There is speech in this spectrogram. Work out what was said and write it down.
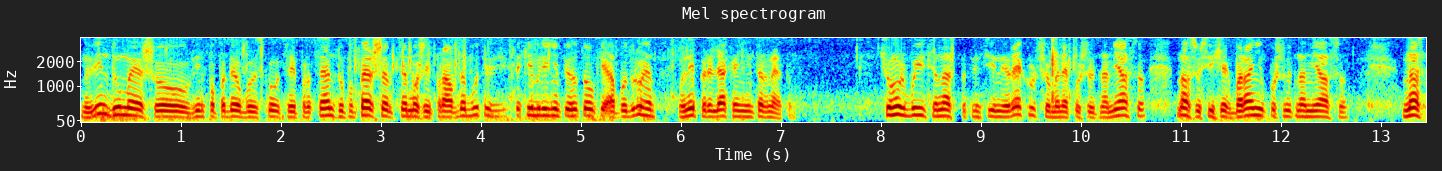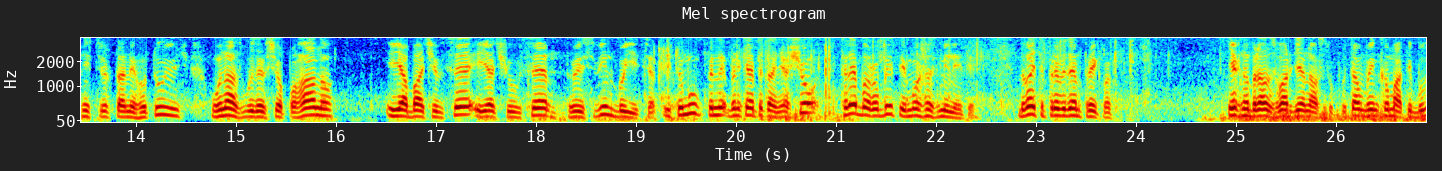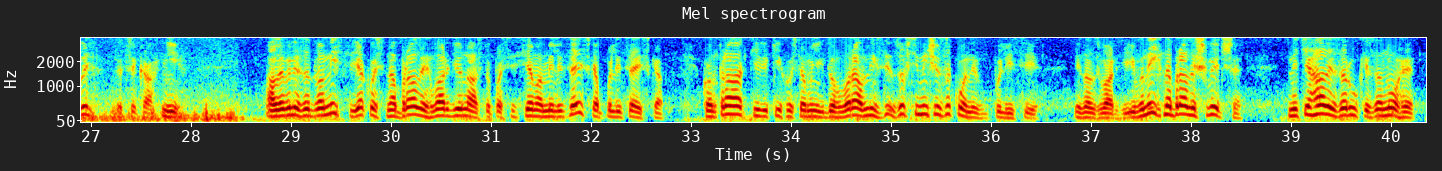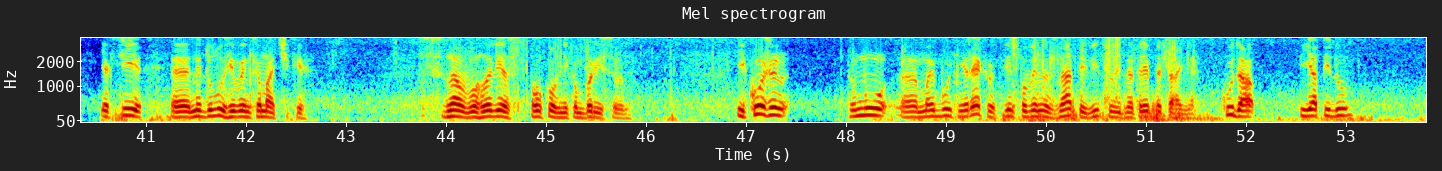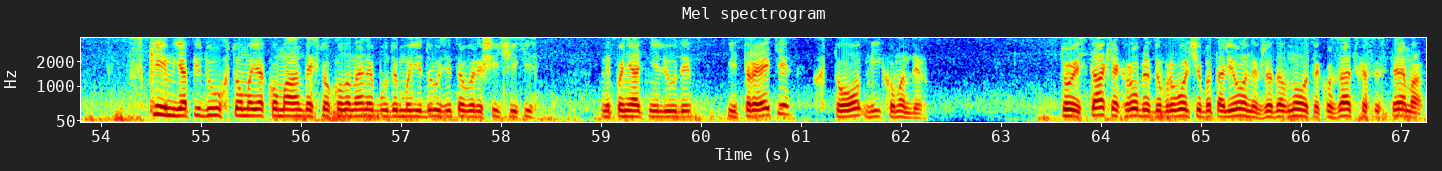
Ну він думає, що він попаде обов'язково в цей процент. Ну, по-перше, це може і правда бути з таким рівнем підготовки, а по-друге, вони перелякані інтернетом. Чого ж боїться наш потенційний рекрут, що мене пошлють на м'ясо, нас усіх як баранів пошлють на м'ясо, нас ніхто не готують, у нас буде все погано. І я бачив це, і я чув це. Тобто він боїться. І тому виникає питання, а що треба робити, можна змінити? Давайте приведемо приклад. Як набралась гвардія наступу? Там воєнкомати були ТЦК? Ні. Але вони за два місяці якось набрали гвардію наступу. Система міліцейська, поліцейська, контрактів, якихось там у них договора. У них зовсім інші закони в поліції і Нацгвардії. І вони їх набрали швидше. Не тягали за руки, за ноги, як ці е, недолугі воєнкоматчики во главі з полковником Борисовим. І кожен тому е, майбутній рекрут він повинен знати відповідь на три питання: куди я піду, з ким я піду, хто моя команда, хто коло мене буде, мої друзі, товариші чи якісь непонятні люди. І третє, хто мій командир. Тобто, так як роблять добровольчі батальйони, вже давно це козацька система,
